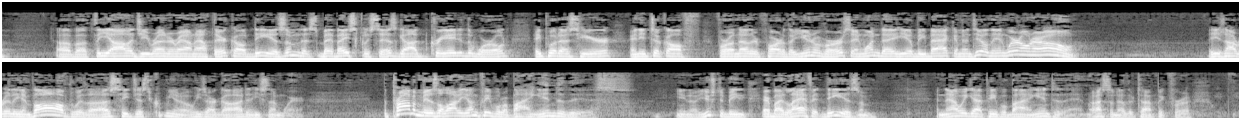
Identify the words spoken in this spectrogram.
of a theology running around out there called deism that basically says God created the world. He put us here and he took off for another part of the universe and one day he'll be back and until then we're on our own. He's not really involved with us. He just, you know, he's our God and he's somewhere. The problem is a lot of young people are buying into this. You know, it used to be everybody laugh at deism and now we got people buying into that. Well, that's another topic for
